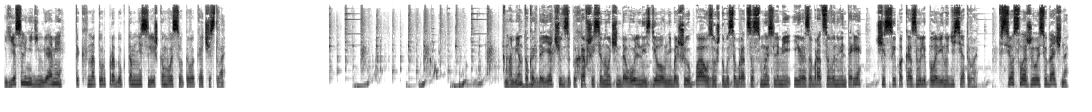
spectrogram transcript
Если не деньгами, так натурпродуктом не слишком высокого качества. К моменту, когда я, чуть запыхавшийся, но очень довольный, сделал небольшую паузу, чтобы собраться с мыслями и разобраться в инвентаре, часы показывали половину десятого. Все сложилось удачно.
